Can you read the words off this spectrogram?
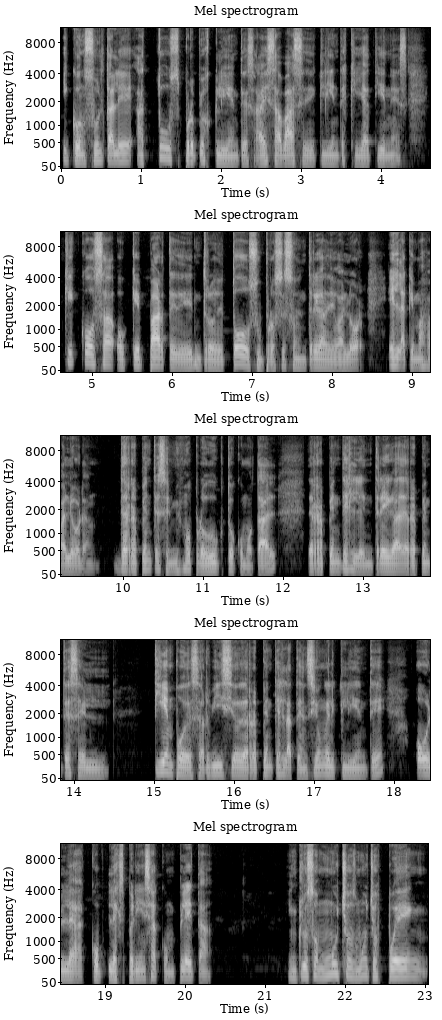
y consúltale a tus propios clientes, a esa base de clientes que ya tienes, qué cosa o qué parte dentro de todo su proceso de entrega de valor es la que más valoran. De repente es el mismo producto como tal, de repente es la entrega, de repente es el tiempo de servicio, de repente es la atención al cliente o la, la experiencia completa. Incluso muchos, muchos pueden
